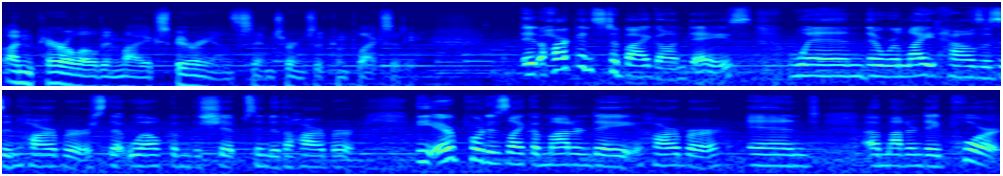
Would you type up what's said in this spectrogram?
unparalleled in my experience in terms of complexity. It harkens to bygone days when there were lighthouses in harbors that welcomed the ships into the harbor. The airport is like a modern day harbor and a modern day port.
